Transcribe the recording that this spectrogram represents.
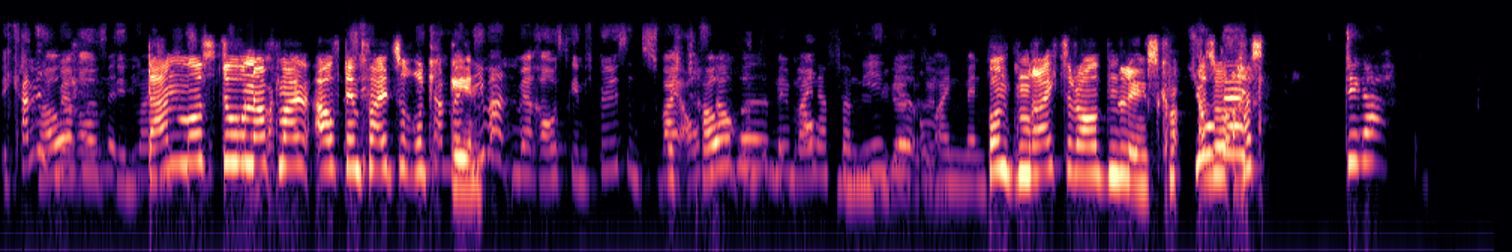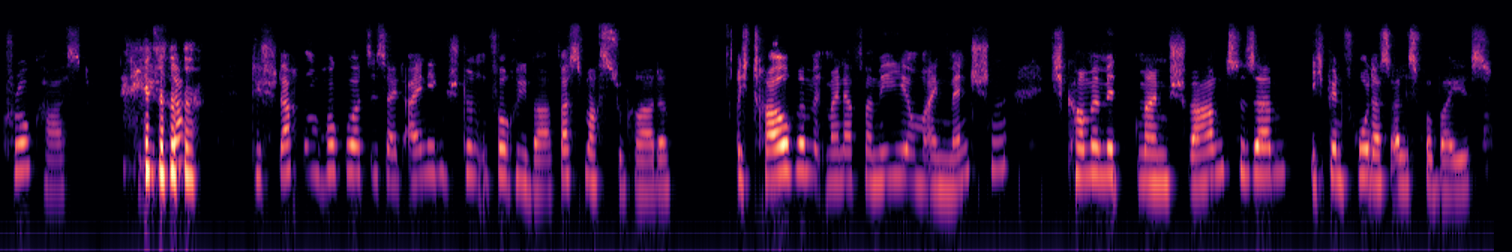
Ich kann nicht mehr rausgehen. Dann musst du nochmal auf den Fall ich kann bei zurückgehen. niemandem mehr rausgehen. Ich bin jetzt in zwei Ich Aufnahmen trauere mit meiner Hauptmenü Familie um einen Menschen. Unten rechts oder unten links? Also Junge! hast Digga! Crowcast. Die Schlacht, die Schlacht um Hogwarts ist seit einigen Stunden vorüber. Was machst du gerade? Ich trauere mit meiner Familie um einen Menschen. Ich komme mit meinem Schwarm zusammen. Ich bin froh, dass alles vorbei ist.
